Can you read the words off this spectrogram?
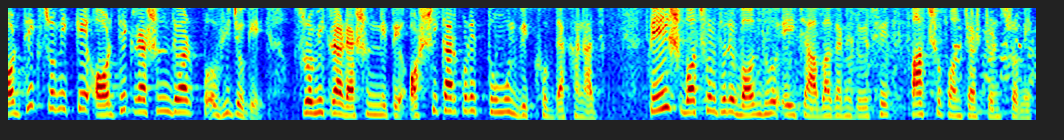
অর্ধেক শ্রমিককে অর্ধেক রেশন দেওয়ার অভিযোগে শ্রমিকরা রেশন নিতে অস্বীকার করে তুমুল বিক্ষোভ দেখান আজ। তেইশ বছর ধরে বন্ধ এই চা বাগানে রয়েছে পাঁচশো পঞ্চাশ জন শ্রমিক।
